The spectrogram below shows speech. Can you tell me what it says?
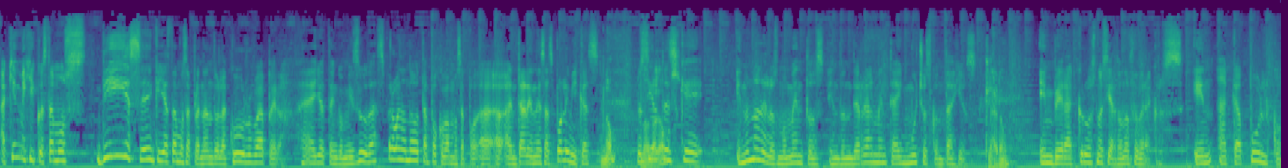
Aquí en México estamos, dicen que ya estamos aplanando la curva, pero eh, yo tengo mis dudas. Pero bueno, no, tampoco vamos a, po- a- a entrar en esas polémicas. No, Lo no cierto es que en uno de los momentos en donde realmente hay muchos contagios, Claro. en Veracruz, no es cierto, no fue Veracruz, en Acapulco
